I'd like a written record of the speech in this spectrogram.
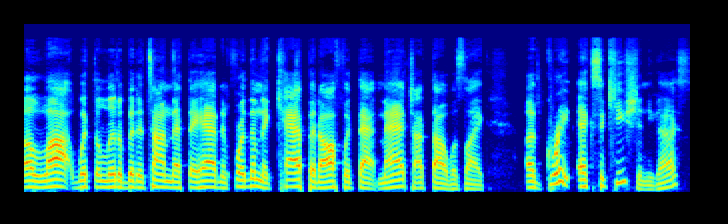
a lot with the little bit of time that they had. And for them to cap it off with that match, I thought was like a great execution, you guys.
